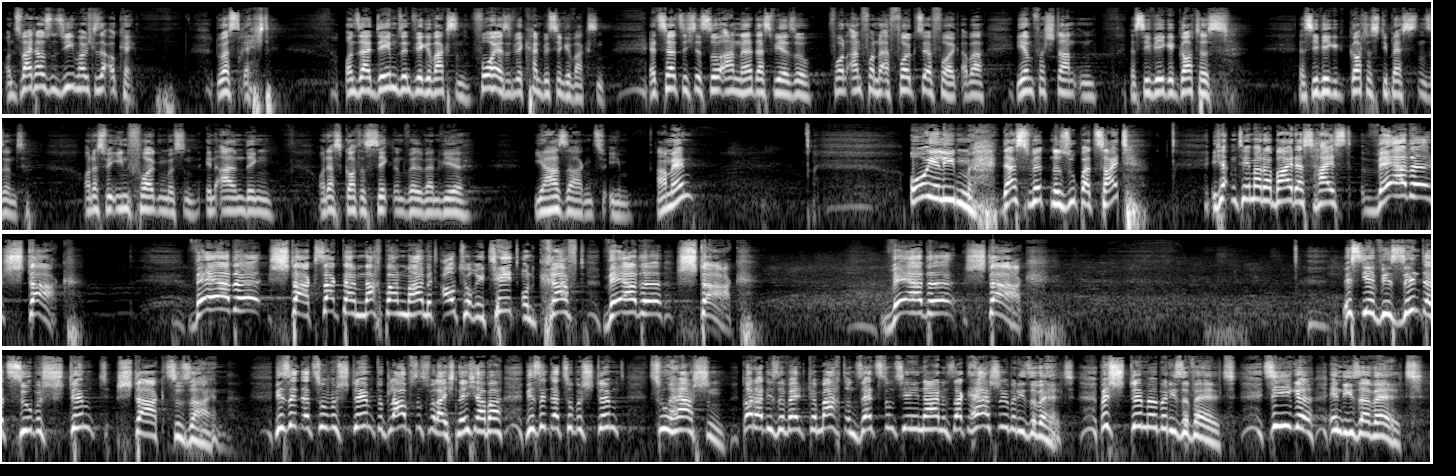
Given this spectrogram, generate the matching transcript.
Und 2007 habe ich gesagt, okay, du hast recht. Und seitdem sind wir gewachsen. Vorher sind wir kein bisschen gewachsen. Jetzt hört sich das so an, ne, dass wir so von an von Erfolg zu Erfolg, aber wir haben verstanden, dass die Wege Gottes, dass die Wege Gottes die besten sind und dass wir ihnen folgen müssen in allen Dingen und dass Gott es segnen will, wenn wir Ja sagen zu ihm. Amen. Oh, ihr Lieben, das wird eine super Zeit. Ich habe ein Thema dabei, das heißt, werde stark. Werde stark. Sag deinem Nachbarn mal mit Autorität und Kraft, werde stark. Werde stark. Wisst ihr, wir sind dazu bestimmt, stark zu sein. Wir sind dazu bestimmt, du glaubst es vielleicht nicht, aber wir sind dazu bestimmt zu herrschen. Gott hat diese Welt gemacht und setzt uns hier hinein und sagt, herrsche über diese Welt, bestimme über diese Welt, siege in dieser Welt.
